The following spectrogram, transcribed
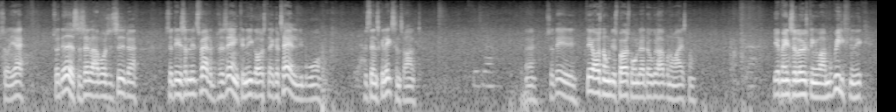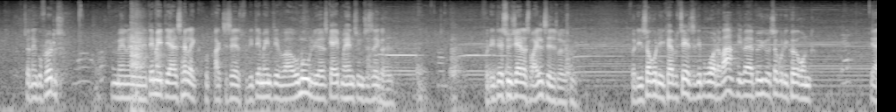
Så ja, så det er sig selv op sin tid der. Så det er så lidt svært at placere en klinik også, der kan tage alle de brugere, hvis den skal ligge centralt. Ja, så det, det er også nogle af de spørgsmål, der er dukket op undervejs nu. Jeg mente så løsningen var en mobilklinik, så den kunne flyttes. Men øh, det mente de altså heller ikke kunne praktiseres, fordi det mente de var umuligt at skabe med hensyn til sikkerhed. Fordi det synes jeg ellers var altid løsning. Fordi så kunne de kapacitet til de brugere, der var i hver by, og så kunne de køre rundt. Ja,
